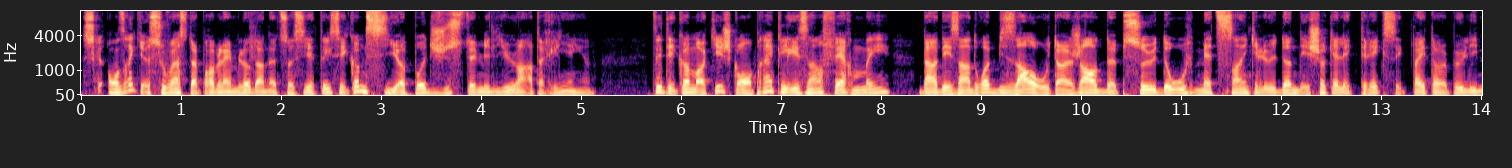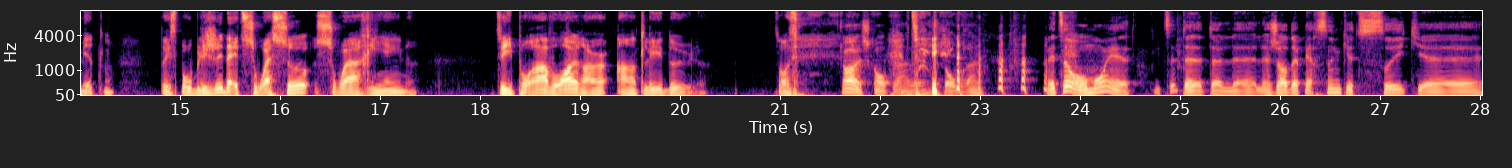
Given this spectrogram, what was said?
sais, on dirait qu'il y a souvent ce problème-là dans notre société. C'est comme s'il n'y a pas de juste milieu entre rien. là. Tu sais, t'es comme, ok, je comprends que les enfermer dans des endroits bizarres où t'as un genre de pseudo-médecin qui lui donne des chocs électriques, c'est peut-être un peu limite. C'est pas obligé d'être soit ça, soit rien. là. Tu sais, il pourra avoir un entre les deux. Là. Ouais, je comprends, je comprends. Mais tu sais, au moins, tu sais, t'as, le, genre de personne que tu sais que,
